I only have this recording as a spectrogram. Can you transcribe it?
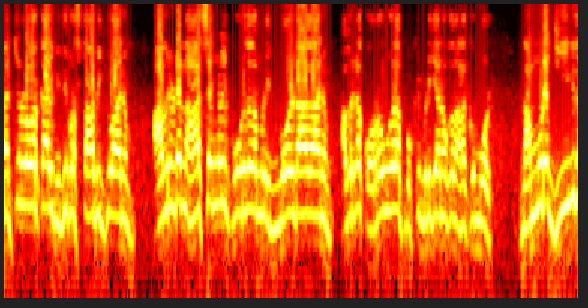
മറ്റുള്ളവർക്കായി വിധി പ്രസ്താവിക്കുവാനും അവരുടെ നാശങ്ങളിൽ കൂടുതൽ നമ്മൾ ഇൻവോൾവ് ആകാനും അവരുടെ കുറവുകളെ പൊക്കി പിടിക്കാനും ഒക്കെ നടക്കുമ്പോൾ നമ്മുടെ ജീവിത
